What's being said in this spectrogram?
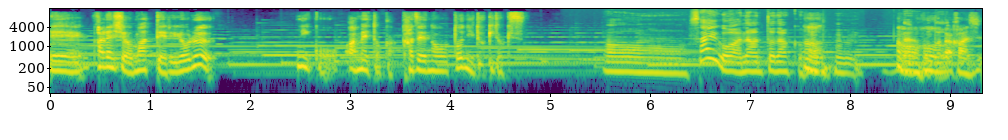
えー彼氏を待っている夜に、こう、雨とか風の音にドキドキする。あー最後はなんとなく、うん。うんなるほど。な感じ。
